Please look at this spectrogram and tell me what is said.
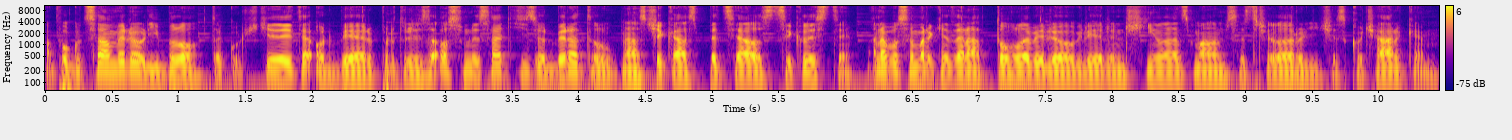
a pokud se vám video líbilo, tak určitě dejte odběr, protože za 80 000 odběratelů nás čeká speciál z cyklisty. A nebo se mrkněte na tohle video, kdy jeden šílenec málem se střelil rodiče s kočárkem.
